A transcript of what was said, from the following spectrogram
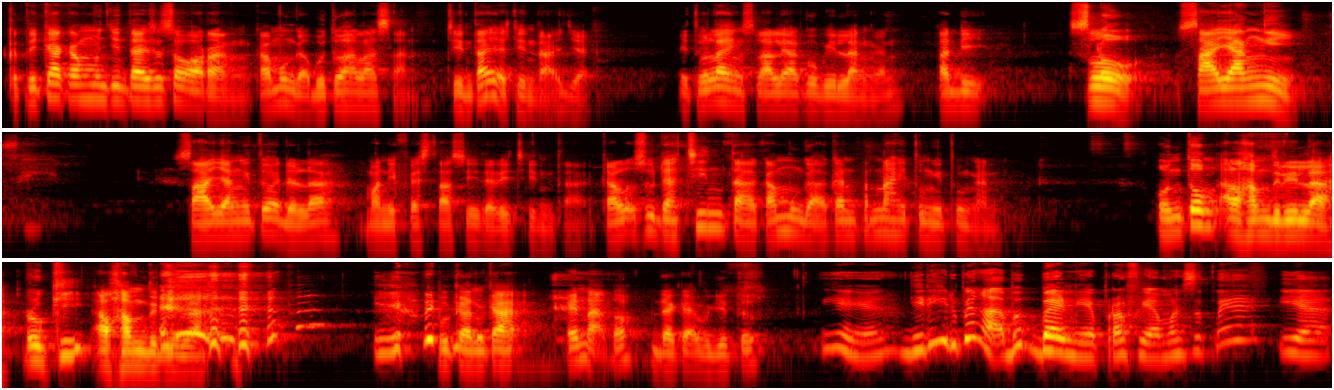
ketika kamu mencintai seseorang, kamu nggak butuh alasan. Cinta ya cinta aja. Itulah yang selalu aku bilang kan. Tadi slow, sayangi. Sayang itu adalah manifestasi dari cinta. Kalau sudah cinta, kamu nggak akan pernah hitung-hitungan. Untung alhamdulillah, rugi alhamdulillah. Iya. Bukankah enak toh udah kayak begitu? Iya ya. Jadi hidupnya nggak beban ya, Prof ya. Maksudnya ya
